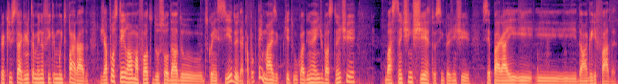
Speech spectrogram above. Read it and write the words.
para que o Instagram também não fique muito parado. Já postei lá uma foto do soldado desconhecido e daqui a pouco tem mais, porque o quadrinho rende bastante bastante enxerto assim pra gente separar e, e, e dar uma grifada.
